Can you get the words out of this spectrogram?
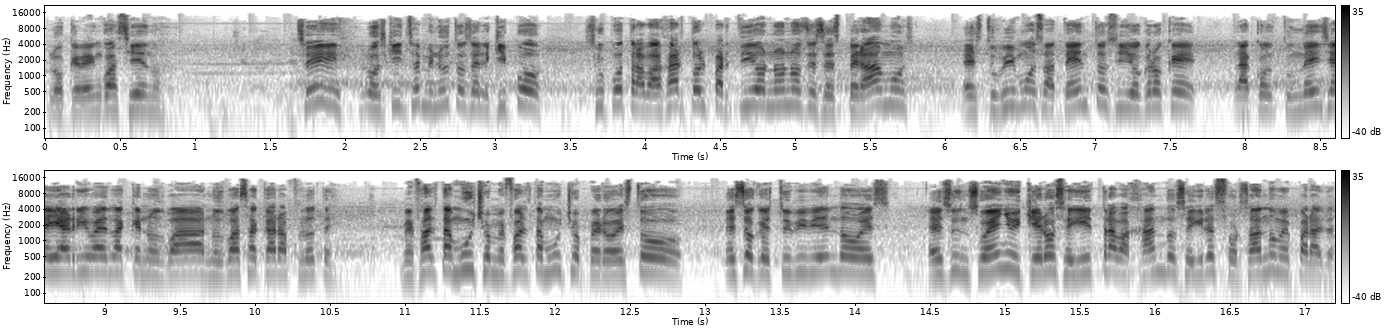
lo que vengo haciendo. Sí, los 15 minutos el equipo supo trabajar todo el partido, no nos desesperamos, estuvimos atentos y yo creo que la contundencia ahí arriba es la que nos va, nos va a sacar a flote. Me falta mucho, me falta mucho, pero esto, esto que estoy viviendo es, es un sueño y quiero seguir trabajando, seguir esforzándome para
